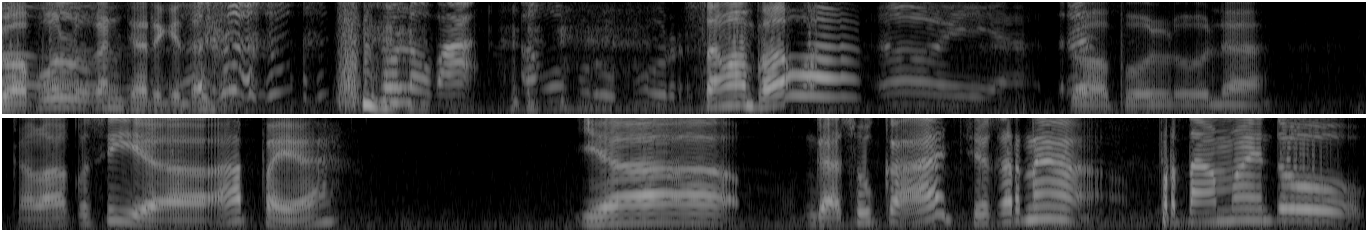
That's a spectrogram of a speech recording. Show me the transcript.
20 kan jari kita. Polo pak. Kamu buru-buru. Sama bawah. Oh iya terus? 20 nah kalau aku sih ya apa ya? Ya nggak suka aja karena pertama itu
